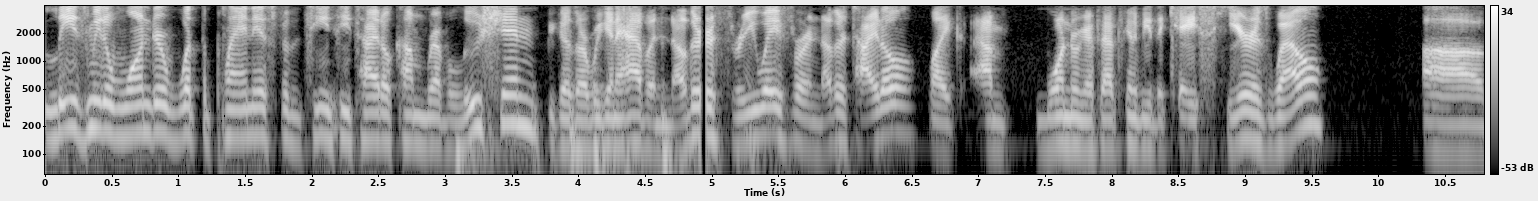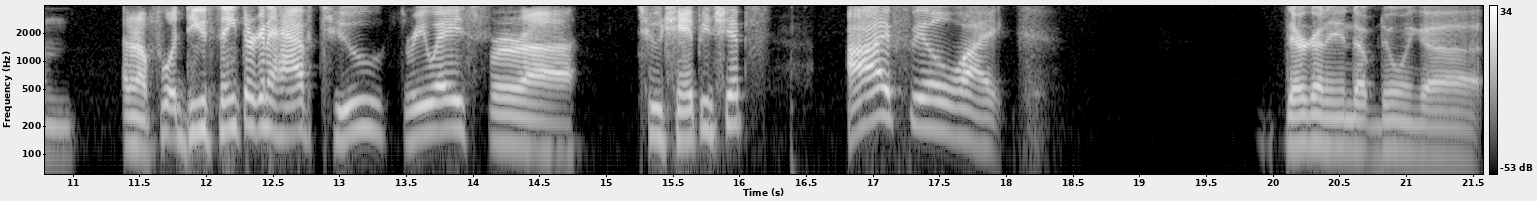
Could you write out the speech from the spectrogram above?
Leads me to wonder what the plan is for the TNT title come Revolution, because are we going to have another three-way for another title? Like, I'm wondering if that's going to be the case here as well. Um, I don't know. Do you think they're going to have two three-ways for uh, two championships? I feel like they're going to end up doing a.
